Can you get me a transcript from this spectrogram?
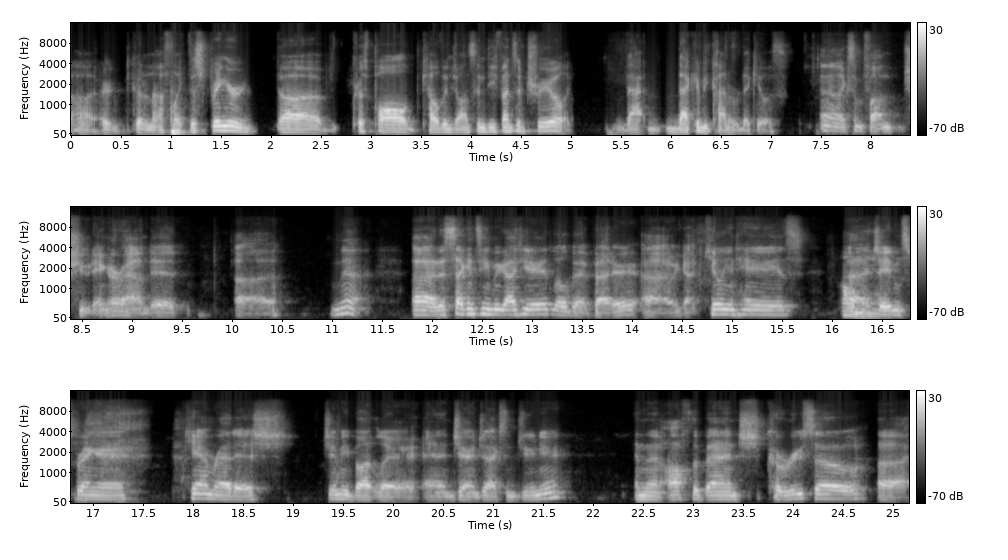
uh, or good enough. Like the Springer, uh, Chris Paul, Keldon Johnson defensive trio, like that that could be kind of ridiculous. and like some fun shooting around it. Uh, yeah. Uh, the second team we got here a little bit better. Uh, we got Killian Hayes, Oh uh, Jaden Springer, Cam Reddish, Jimmy Butler, and Jaren Jackson Jr. And then off the bench, Caruso, uh,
